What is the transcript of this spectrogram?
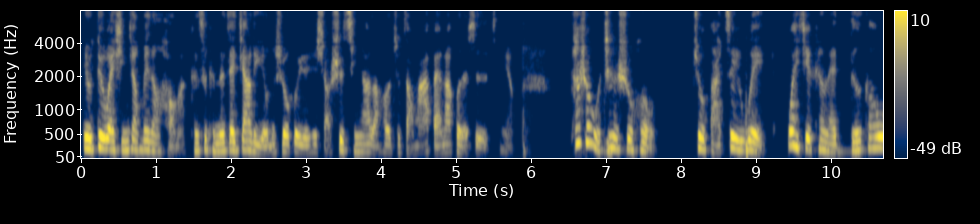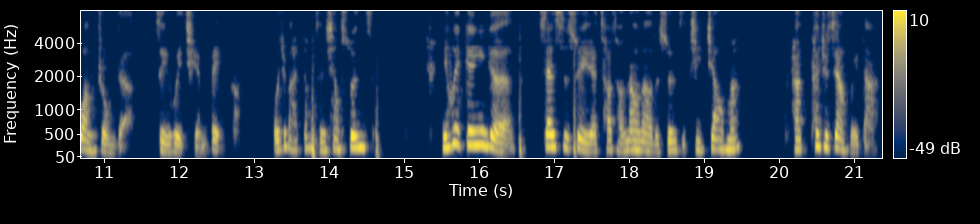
因为对外形象非常好嘛，可是可能在家里有的时候会有一些小事情啊，然后就找麻烦啦，或者是怎么样。他说我这个时候。就把这位外界看来德高望重的这一位前辈啊，我就把他当成像孙子。你会跟一个三四岁的吵吵闹闹的孙子计较吗？他他就这样回答。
